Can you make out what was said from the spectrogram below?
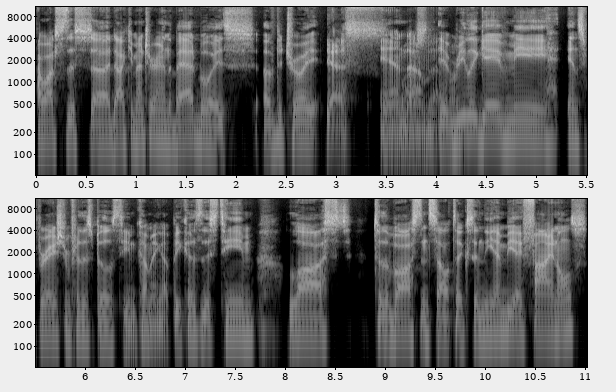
I watched this uh, documentary on the Bad Boys of Detroit, Yes. and um, it one. really gave me inspiration for this Bills team coming up because this team lost to the Boston Celtics in the NBA Finals.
